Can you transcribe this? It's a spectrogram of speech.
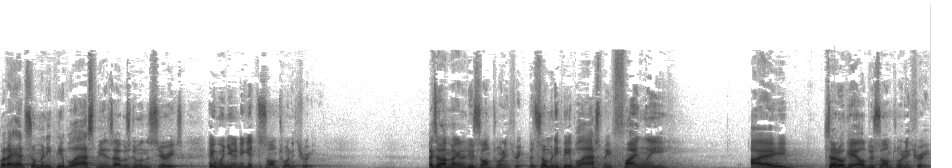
But I had so many people ask me as I was doing the series, hey, when are you going to get to Psalm 23? I said, I'm not going to do Psalm 23. But so many people asked me, finally, I said, okay, I'll do Psalm 23.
